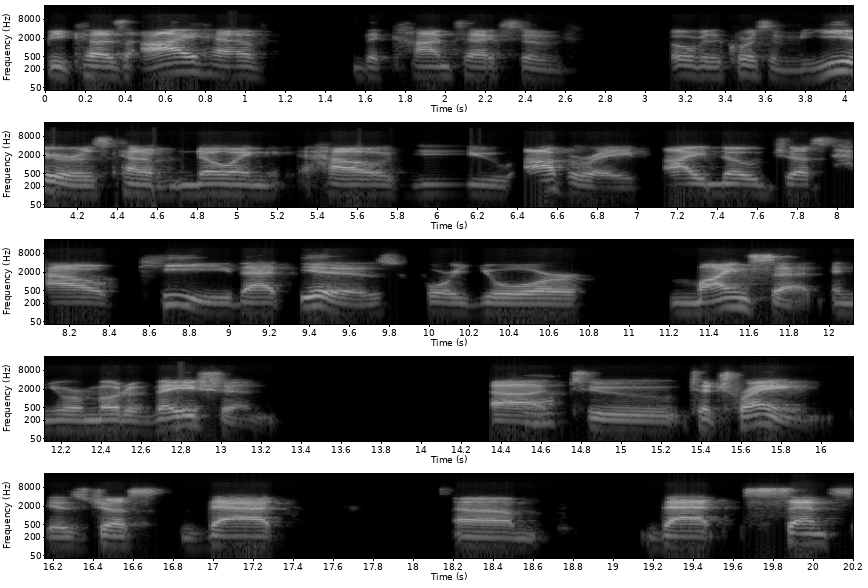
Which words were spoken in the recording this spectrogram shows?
because I have the context of over the course of years, kind of knowing how you operate, I know just how key that is for your mindset and your motivation uh, yeah. to to train. Is just that um, that sense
